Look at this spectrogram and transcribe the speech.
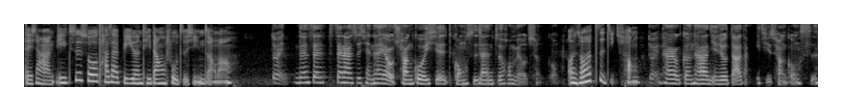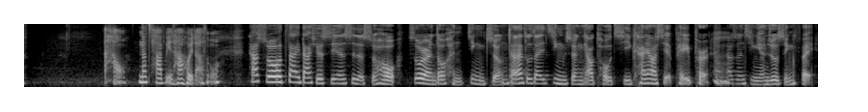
等一下，你是说他在 BNT 当副执行长吗？对，但在在那之前，他有创过一些公司，但是最后没有成功。哦，你说他自己创？对，他有跟他的研究搭档一起创公司。好，那差别他回答什么？他说，在大学实验室的时候，所有人都很竞争，大家都在竞争，要投期刊，要写 paper，要申请研究经费。嗯。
